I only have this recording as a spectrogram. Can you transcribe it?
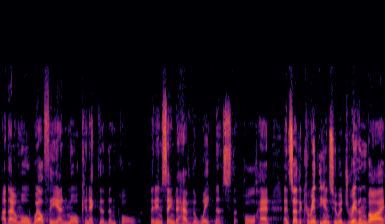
uh, they were more wealthy and more connected than Paul. They didn't seem to have the weakness that Paul had. And so the Corinthians, who were driven by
